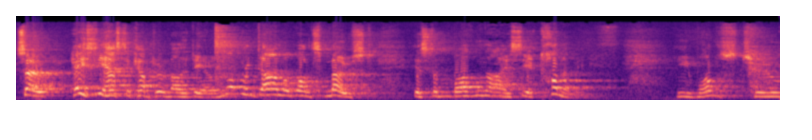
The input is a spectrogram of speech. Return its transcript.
So Hastie has to come to another deal. And what Radama wants most is to modernize the economy. He wants to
